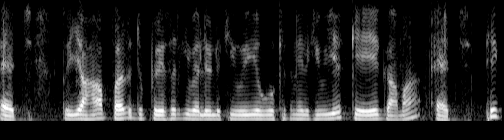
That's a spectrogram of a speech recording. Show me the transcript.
एच तो यहाँ पर जो प्रेशर की वैल्यू लिखी हुई है, वो कितनी लिखी हुई है? के ए गामा एच ठीक?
